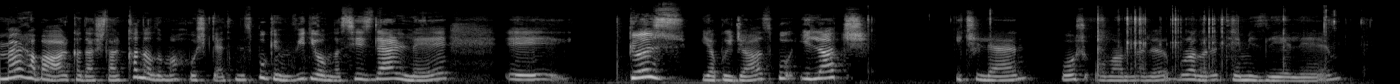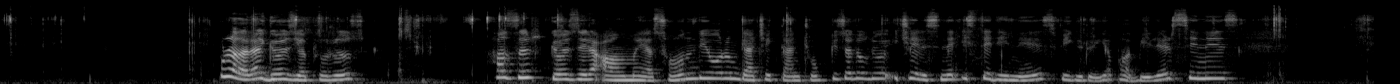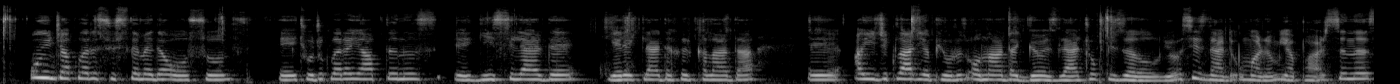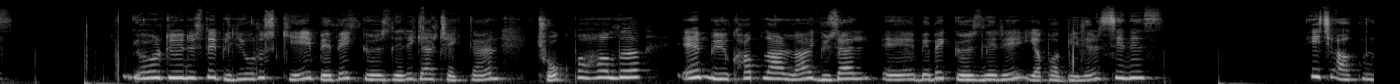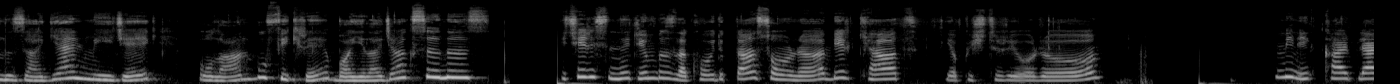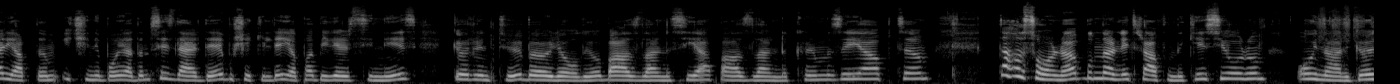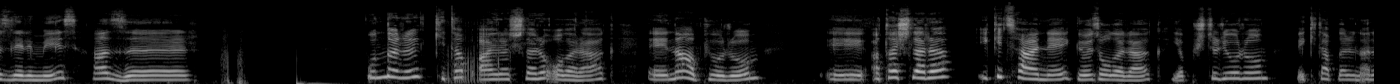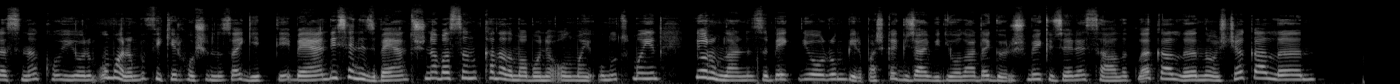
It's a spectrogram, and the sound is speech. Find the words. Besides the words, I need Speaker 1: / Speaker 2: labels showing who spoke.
Speaker 1: Merhaba arkadaşlar kanalıma hoş geldiniz. Bugün videomda sizlerle e, göz yapacağız. Bu ilaç içilen boş olanları buraları temizleyelim. Buralara göz yapıyoruz. Hazır gözleri almaya son diyorum. Gerçekten çok güzel oluyor. İçerisine istediğiniz figürü yapabilirsiniz. Oyuncakları süslemede olsun. e, çocuklara yaptığınız e, giysilerde, yeleklerde, hırkalarda e, ayıcıklar yapıyoruz. Onlar da gözler çok güzel oluyor. Sizler de umarım yaparsınız. Gördüğünüzde biliyoruz ki bebek gözleri gerçekten çok pahalı. En büyük haplarla güzel e, bebek gözleri yapabilirsiniz. Hiç aklınıza gelmeyecek olan bu fikre bayılacaksınız. İçerisine cımbızla koyduktan sonra bir kağıt yapıştırıyorum. Minik kalpler yaptım, içini boyadım. Sizler de bu şekilde yapabilirsiniz. Görüntü böyle oluyor. Bazılarını siyah, bazılarını kırmızı yaptım. Daha sonra bunların etrafını kesiyorum. Oynar gözlerimiz hazır. Bunları kitap ayraçları olarak e, ne yapıyorum? E, ataşlara iki tane göz olarak yapıştırıyorum ve kitapların arasına koyuyorum. Umarım bu fikir hoşunuza gitti. Beğendiyseniz beğen tuşuna basın. Kanalıma abone olmayı unutmayın. Yorumlarınızı bekliyorum. Bir başka güzel videolarda görüşmek üzere. Sağlıkla kalın. Hoşça kalın.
